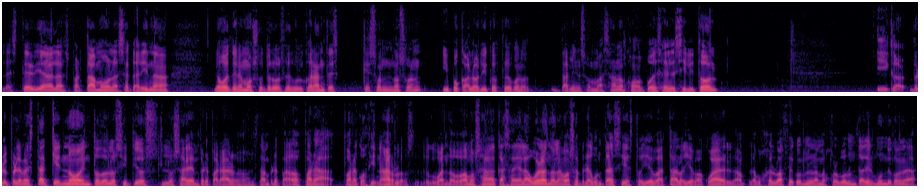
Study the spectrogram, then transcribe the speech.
la stevia, la aspartamo, la sacarina. Luego tenemos otros edulcorantes que son no son hipocalóricos, pero bueno, también son más sanos, como puede ser el xilitol. Y claro, pero el problema está que no en todos los sitios lo saben preparar o no están preparados para, para cocinarlos. Cuando vamos a casa de la abuela no le vamos a preguntar si esto lleva tal o lleva cual. La, mujer lo hace con la mejor voluntad del mundo y con, la,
